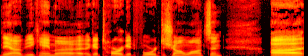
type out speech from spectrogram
you know became a, a, a target for Deshaun Watson. Uh,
